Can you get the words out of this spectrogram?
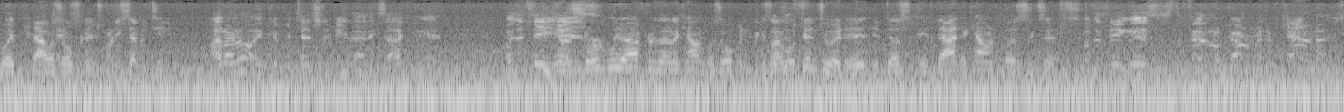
what, that was open in 2017. I don't know. It could potentially be that. Exactly it. But the thing Because is, shortly after that account was opened, because I looked into it, it, it does. It, that account does exist. but the thing is, is the federal government of Canada is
